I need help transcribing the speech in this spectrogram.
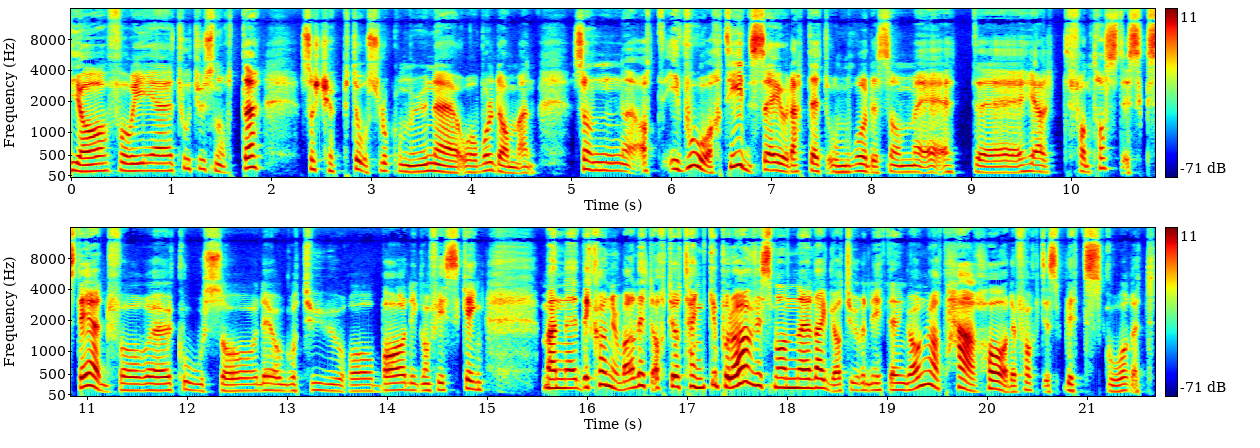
Ja, for i eh, 2008 så kjøpte Oslo kommune Årvolldammen. Sånn at i vår tid så er jo dette et område som er et eh, helt fantastisk sted for eh, kos og det å gå tur og bading og fisking. Men eh, det kan jo være litt artig å tenke på da, hvis man eh, legger turen dit en gang, at her har det faktisk blitt skåret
